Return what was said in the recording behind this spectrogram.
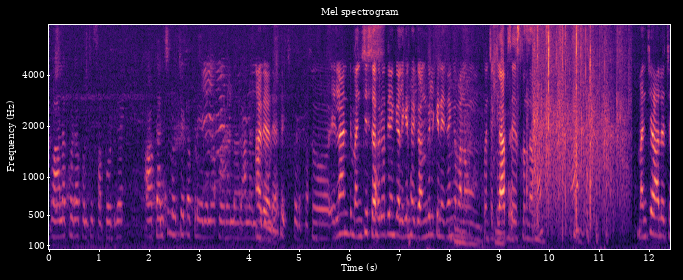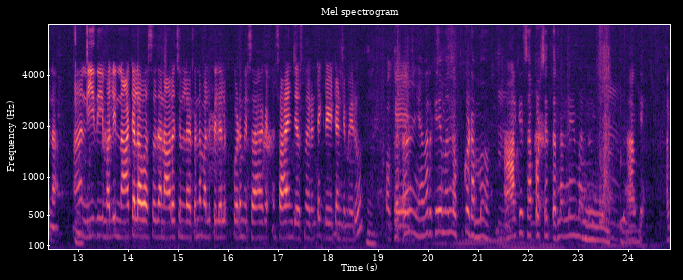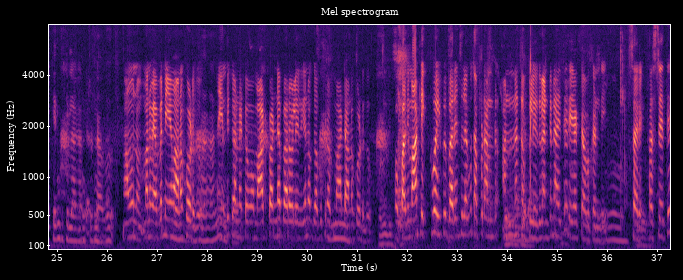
వాళ్ళకు కూడా కొంచెం సపోర్ట్గా ఆ పెన్షన్ వచ్చేటప్పుడు ఏదైనా కూరన్నారు అలాంటి తెచ్చి పెడతాం. సో ఇలాంటి మంచి సహృదయం కలిగిన గంగులకి నిజంగా మనం కొంచెం క్లాప్స్ వేసుకుందాము? మంచి ఆలోచన. ఆ, నీది మళ్ళీ నాకు ఎలా వస్తుంది అనే ఆలోచన లేకుండా మళ్ళీ పిల్లలకు కూడా మీరు సహాయ సహాయం చేస్తున్నారంటే గ్రేట్ అండి మీరు. ఓకే. ఎవరికేమన్నా ఒప్పుకోడమ్మా. వాళ్ళకే సపోర్ట్ చేస్తారు నన్ను ఏమన్నా. వాళ్ళకే. వాళ్ళకి ఎందుకు ఇలాగ అంటున్నావు? అవును మనం ఎవరిని ఏం అనకూడదు. ఎందుకు అన్నట్టు ఓ మాట పడినా పర్వాలేదు కానీ ఒక గబుకుని ఒక మాట అనకూడదు. ఒక పది మాటలు ఎక్కువ అయిపోయి భరించలేకపోతే అప్పుడు అన్న అన్న తప్పులేదు వెంటనే అయితే రియాక్ట్ అవ్వకండి. సరే ఫస్ట్ అయితే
